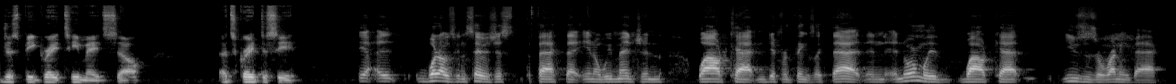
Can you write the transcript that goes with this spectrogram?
just be great teammates. So that's great to see. Yeah, it, what I was going to say was just the fact that you know we mentioned Wildcat and different things like that, and, and normally Wildcat uses a running back,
